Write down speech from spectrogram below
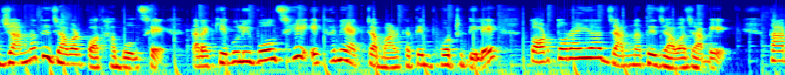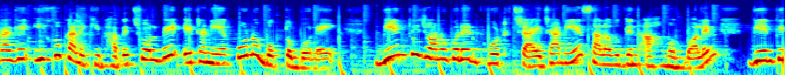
জান্নাতে যাওয়ার কথা বলছে। তারা কেবলই বলছে, এখানে একটা মার্কাতে ভোট দিলে তরতরাইয়া জান্নাতে যাওয়া যাবে। তার আগে ইহকালে কীভাবে চলবে এটা নিয়ে কোনো বক্তব্য নেই। বিএনপি জনগণের ভোট চায় জানিয়ে সালাউদ্দিন আহমদ বলেন, বিএনপি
